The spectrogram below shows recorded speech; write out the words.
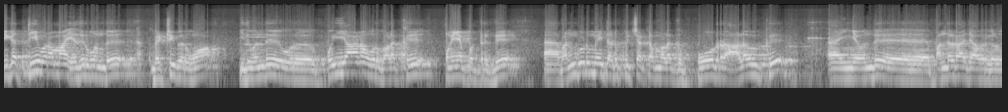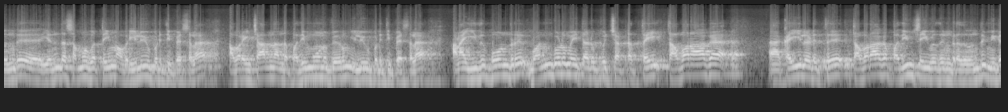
மிக தீவிரமாக எதிர்கொண்டு வெற்றி பெறுவோம். இது வந்து ஒரு பொய்யான ஒரு வழக்கு புனையப்பட்டிருக்கு. வன்கொடுமை தடுப்பு சட்டம் வழக்கு போடுற அளவுக்கு இங்கே வந்து பந்தல்ராஜா அவர்கள் வந்து எந்த சமூகத்தையும் அவர் இழிவுபடுத்தி பேசலை. அவரை சார்ந்த அந்த பதிமூணு பேரும் இழிவுபடுத்தி பேசலை. ஆனால் இது போன்று வன்கொடுமை தடுப்பு சட்டத்தை தவறாக கையிலெடுத்து கையில் எடுத்து தவறாக பதிவு செய்வதுன்றது வந்து மிக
